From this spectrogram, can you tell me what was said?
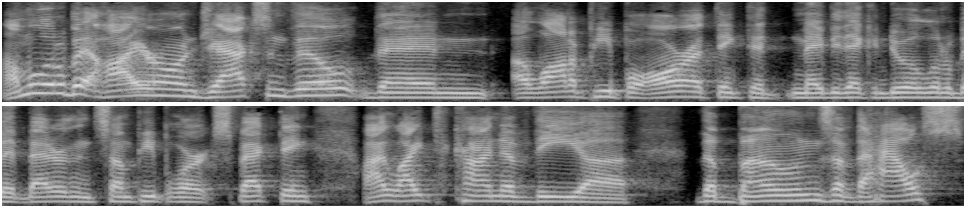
I'm a little bit higher on Jacksonville than a lot of people are. I think that maybe they can do a little bit better than some people are expecting. I liked kind of the uh, the bones of the house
